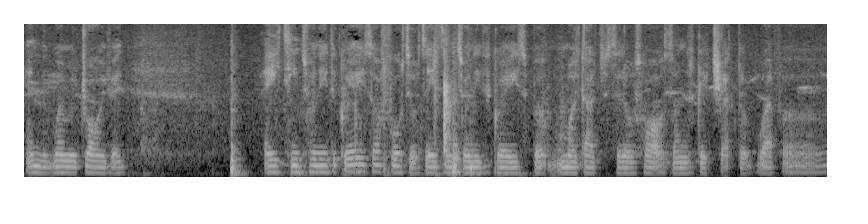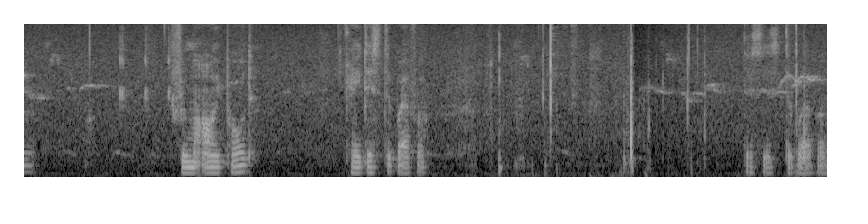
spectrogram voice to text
in the, when we are driving 18 20 degrees. I thought it was 18 20 degrees, but my dad just said it was hot, so I'm just gonna check the weather through my iPod. Okay, this is the weather. This is the weather.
